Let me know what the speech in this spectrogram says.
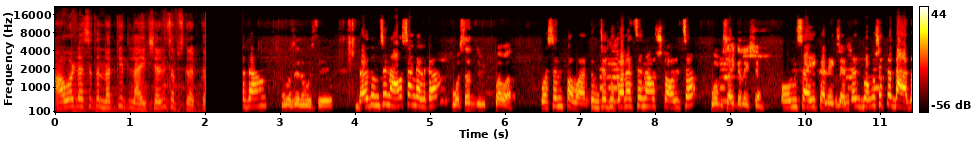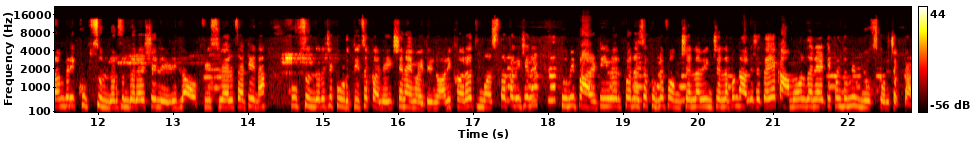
आवडला असेल तर नक्कीच लाईक शेअर आणि सबस्क्राईब करा. दादा. नमस्ते नमस्ते. दादा तुमचं नाव सांगाल का? वसंत पवार. वसंत पवार. तुमच्या दुकानाचं नाव स्टॉलचं? Home Sai collection. Om Sai collection. तर बघू शकता दादांकडे खूप सुंदर सुंदर असे लेडीजला ऑफिस वेअरसाठी ना खूप सुंदर असे कुर्तीचं कलेक्शन आहे मैत्रिणी आणि खरंच मस्त कलेक्शन आहे. तुम्ही पार्टी वेअर पण असं कुठल्या फंक्शनला विंक्शनला पण घालू शकता. या कामावर जाण्यासाठी पण तुम्ही यूज करू शकता.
